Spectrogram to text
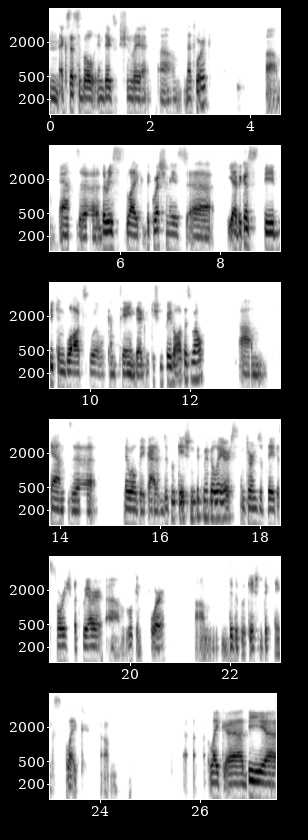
mm, accessible in the execution layer um, network. Um, and uh, there is like the question is, uh, yeah, because the beacon blocks will contain the execution payload as well, um, and uh, there will be kind of duplication between the layers in terms of data storage. But we are um, looking for um, the duplication techniques like um, like uh, the uh,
